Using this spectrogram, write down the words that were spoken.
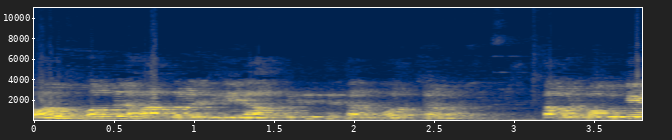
অরূপ ভদ্রের হাত ধরে যিনি রাজনীতিতে তার পথ চালান। তাপস বাবুকে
